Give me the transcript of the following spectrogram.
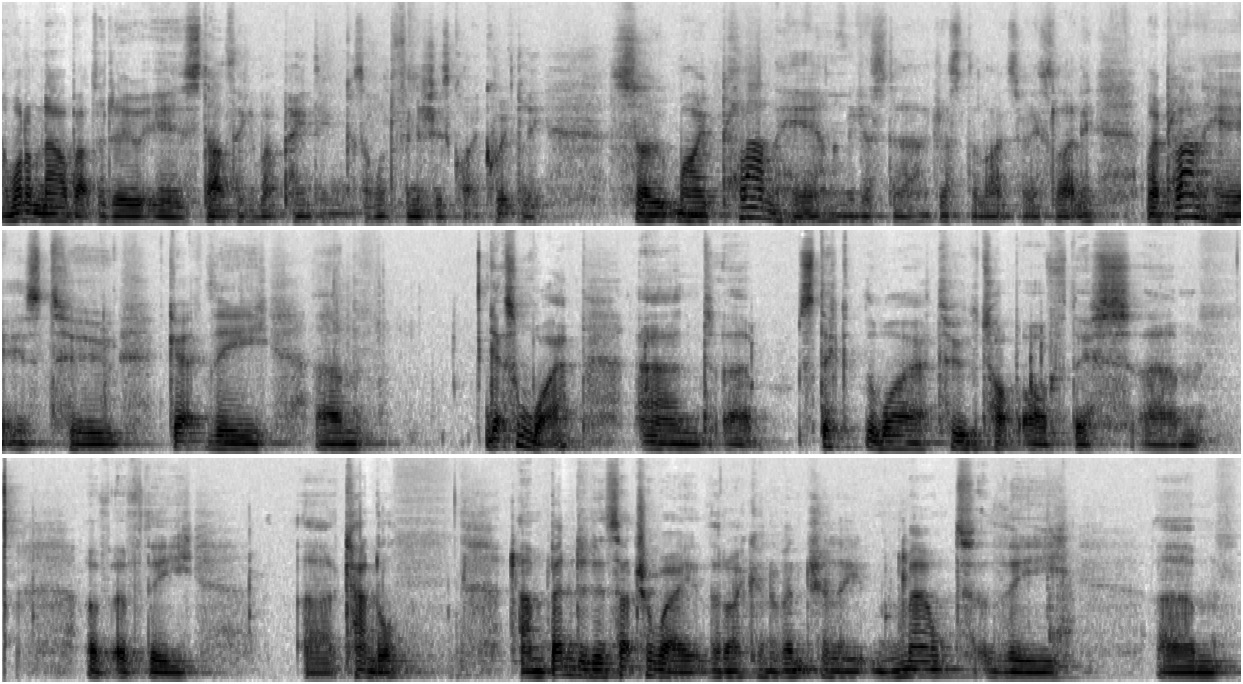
And what I'm now about to do is start thinking about painting, because I want to finish this quite quickly. So my plan here, let me just uh, adjust the lights very slightly. My plan here is to get the um, get some wire and uh, stick the wire to the top of this um, of, of the uh, candle and bend it in such a way that I can eventually mount the um,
